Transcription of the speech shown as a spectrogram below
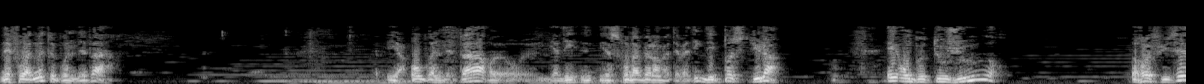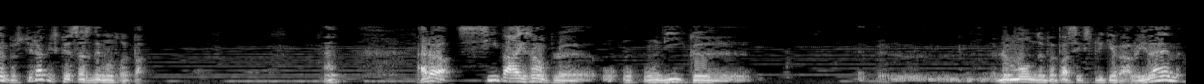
mais il faut admettre le point de départ. Il au point de départ, il, y a des, il y a ce qu'on appelle en mathématiques des postulats. Et on peut toujours refuser un postulat puisque ça ne se démontre pas. Hein? Alors, si par exemple on, dit que euh, le monde ne peut pas s'expliquer par lui-même,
